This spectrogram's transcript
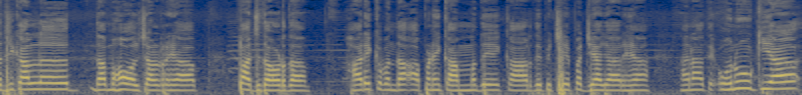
ਅੱਜ ਕੱਲ ਦਾ ਮਾਹੌਲ ਚੱਲ ਰਿਹਾ, ਭੱਜ ਦੌੜ ਦਾ। ਹਰ ਇੱਕ ਬੰਦਾ ਆਪਣੇ ਕੰਮ ਦੇ, ਕਾਰ ਦੇ ਪਿੱਛੇ ਭੱਜਿਆ ਜਾ ਰਿਹਾ, ਹਨਾ? ਤੇ ਉਹਨੂੰ ਕੀ ਆ,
